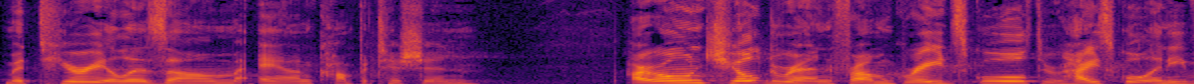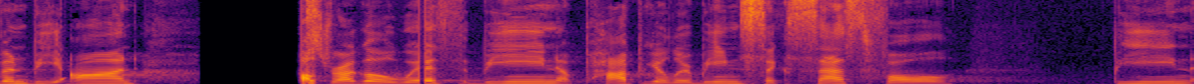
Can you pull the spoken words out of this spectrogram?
materialism and competition. Our own children from grade school through high school and even beyond struggle with being popular, being successful, being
